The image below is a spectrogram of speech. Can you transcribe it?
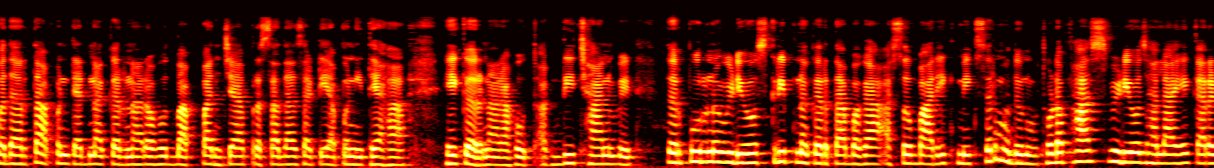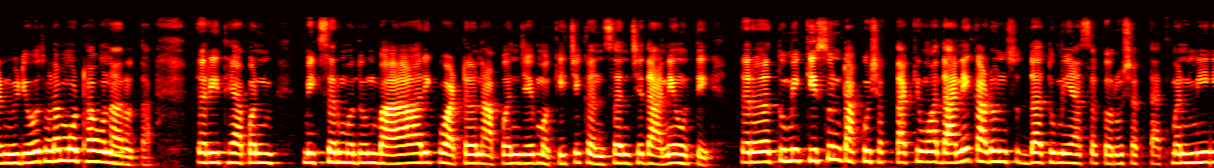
पदार्थ आपण त्यांना करणार आहोत. बाप्पांच्या प्रसादासाठी आपण इथे हा हे करणार आहोत. अगदी छान वेळ तर पूर्ण व्हिडिओ स्क्रिप्ट न करता बघा असं बारीक मिक्सरमधून थोडा फास्ट व्हिडिओ झाला आहे कारण व्हिडिओ थोडा मोठा होणार होता. तर इथे आपण मिक्सरमधून बारीक वाटण आपण जे मकीचे कणसांचे दाणे होते तर तुम्ही किसून टाकू शकता किंवा दाणे काढूनसुद्धा तुम्ही असं करू शकतात. पण मी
